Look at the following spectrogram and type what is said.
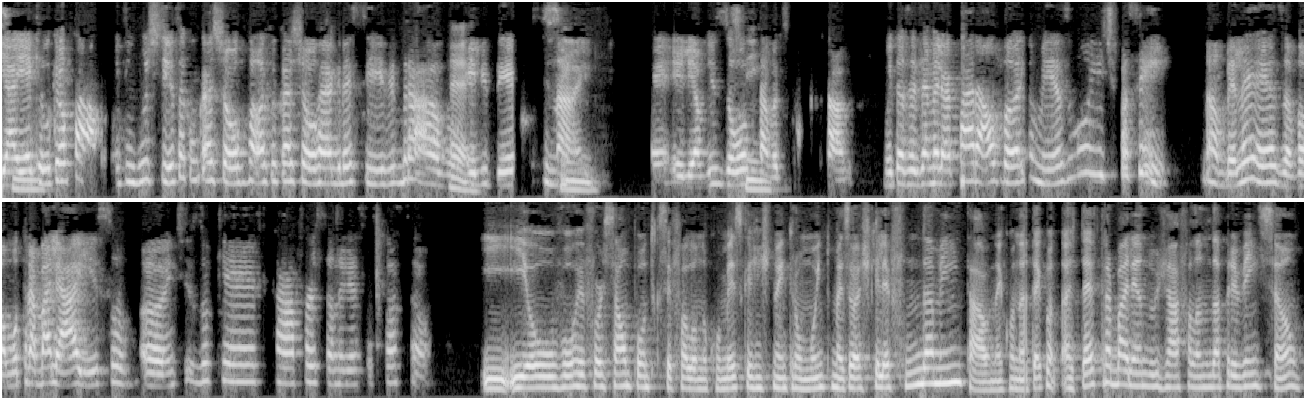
Sim. aí, aquilo que eu falo, muita injustiça com o cachorro, falar que o cachorro é agressivo e bravo. É. Ele deu sinais. É, ele avisou Sim. que estava desconfortável. Muitas vezes é melhor parar o banho mesmo e, tipo assim, não, beleza, vamos trabalhar isso antes do que ficar forçando ele essa situação. E, e, eu vou reforçar um ponto que você falou no começo, que a gente não entrou muito, mas eu acho que ele é fundamental, né? Quando até, até trabalhando já falando da prevenção,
